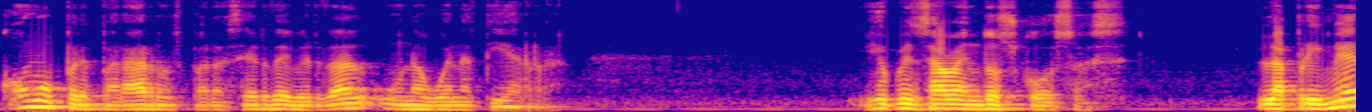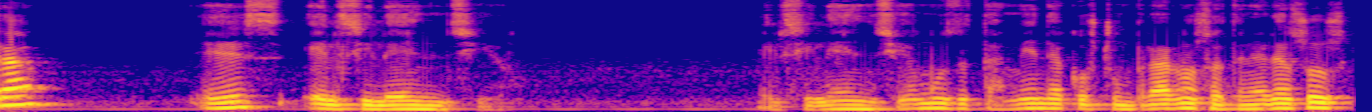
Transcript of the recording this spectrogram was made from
¿Cómo prepararnos para hacer de verdad una buena tierra? Yo pensaba en dos cosas. La primera es el silencio. El silencio. Hemos de, también de acostumbrarnos a tener esos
